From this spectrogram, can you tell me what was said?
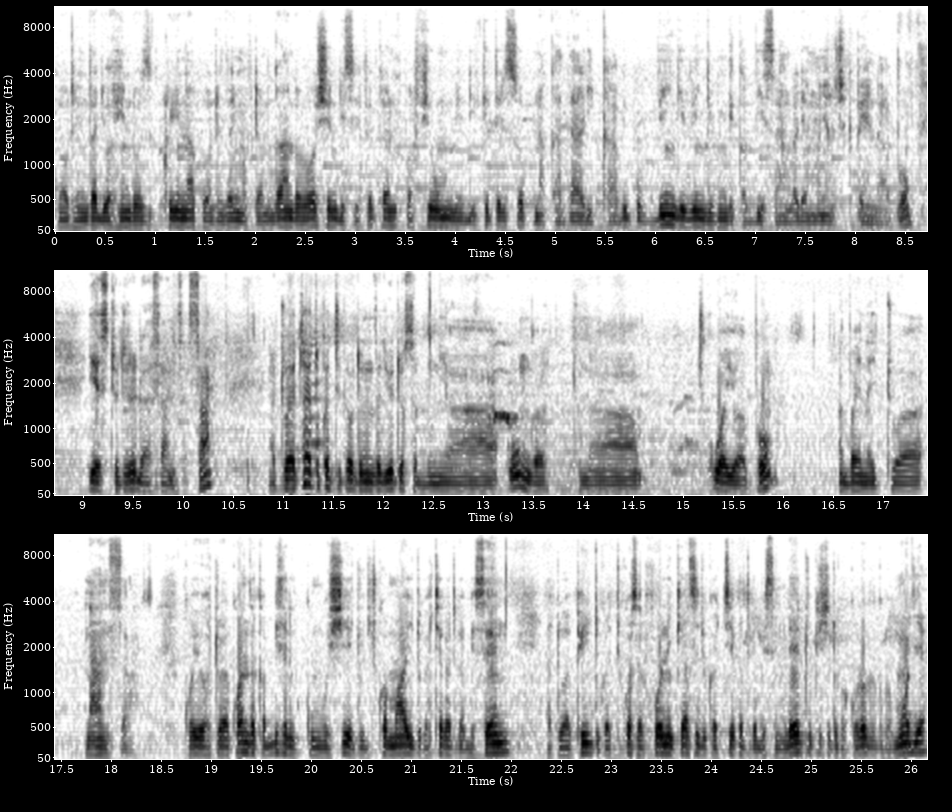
kuna utengenezaji wa handles cleaner, kuna utengenezaji mafuta mgando, lotion, disinfectant, perfume, medicated soap na kadhalika. Vipo vingi vingi vingi kabisa, angalia mwenyewe unachokipenda hapo. Yes, tuendelee darasani sasa. Hatua ya tatu katika utengenezaji wetu wa sabuni ya unga tuna chukua hiyo hapo ambayo inaitwa Nansa. Kwa hiyo hatua ya kwanza kabisa ni kukumbushie, tulichukua maji tukatia katika beseni. Hatua ya pili tukachukua sulfonic acid tukatia katika beseni letu, kisha tukakoroga kwa pamoja,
